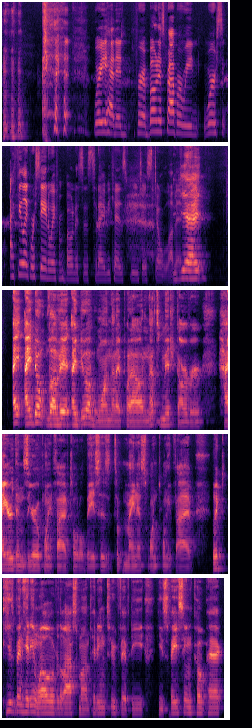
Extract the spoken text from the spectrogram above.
Where are you headed for a bonus prop? Or we we're I feel like we're staying away from bonuses today because we just don't love it. Yeah, I, I don't love it. I do have one that I put out, and that's Mitch Garver, higher than 0.5 total bases. It's minus 125. Look, he's been hitting well over the last month, hitting 250. He's facing Kopech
